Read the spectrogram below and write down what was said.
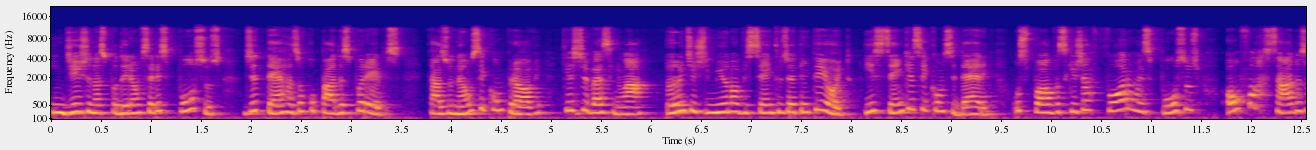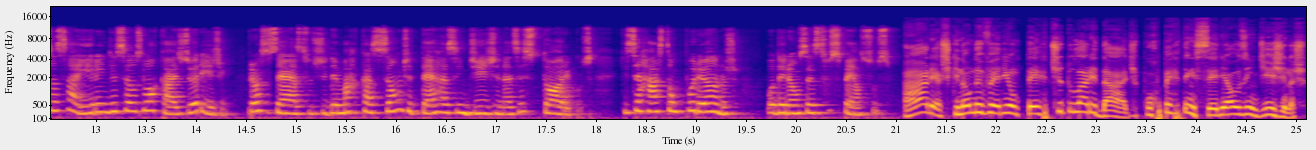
indígenas poderão ser expulsos de terras ocupadas por eles caso não se comprove que estivessem lá antes de 1988 e sem que se considerem os povos que já foram expulsos ou forçados a saírem de seus locais de origem. Processos de demarcação de terras indígenas históricos que se arrastam por anos poderão ser suspensos. Áreas que não deveriam ter titularidade por pertencerem aos indígenas,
